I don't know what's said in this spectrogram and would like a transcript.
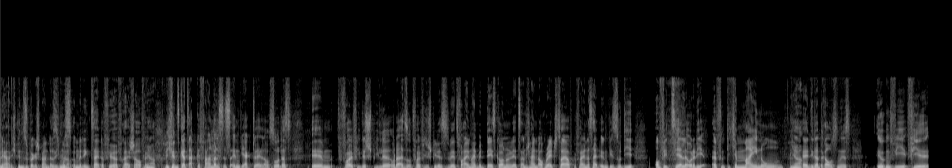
Ja, ich bin super gespannt. Also ich muss Ja. unbedingt Zeit dafür freischaufeln. Ja. Und ich finde es ganz abgefahren, weil es ist irgendwie aktuell auch so, dass ähm, voll viele Spiele, oder also voll viele Spiele, es ist mir jetzt vor allem halt mit Days Gone und jetzt anscheinend auch Rage 2 aufgefallen, dass halt irgendwie so die offizielle oder die öffentliche Meinung, Ja. äh, die da draußen ist, irgendwie viel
